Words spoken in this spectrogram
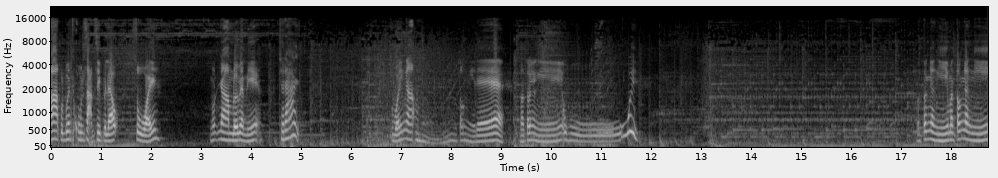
มากเพื่อนๆคูณ 30 ไปแล้ว สวย งดงามเลยแบบนี้ ใช้ได้ สวยงามต้องอย่างนี้แด้มันต้องอย่างนี้ โอ้โหมันต้องอย่างนี้ มันต้องอย่างนี้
